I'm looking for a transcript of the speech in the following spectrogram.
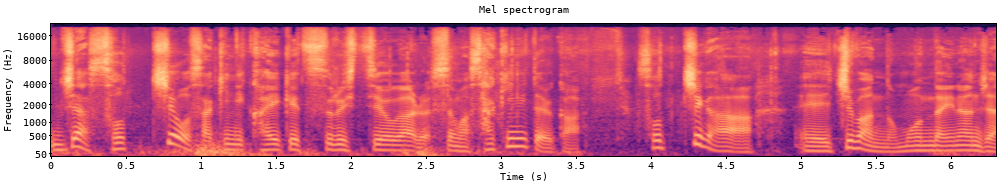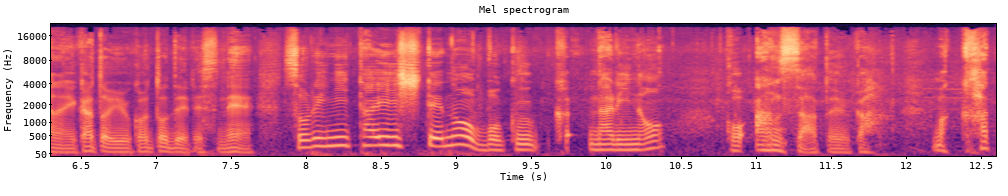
じゃあそっちを先に解決する必要がある、まあ、先にというかそっちが、えー、一番の問題なんじゃないかということでですね。それに対しての僕なりのこうアンサーというか、まあ、勝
